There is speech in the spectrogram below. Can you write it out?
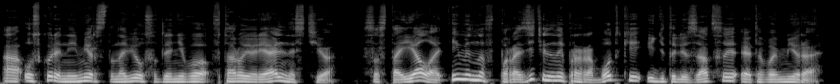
а ускоренный мир становился для него второй реальностью, состояла именно в поразительной проработке и детализации этого мира.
